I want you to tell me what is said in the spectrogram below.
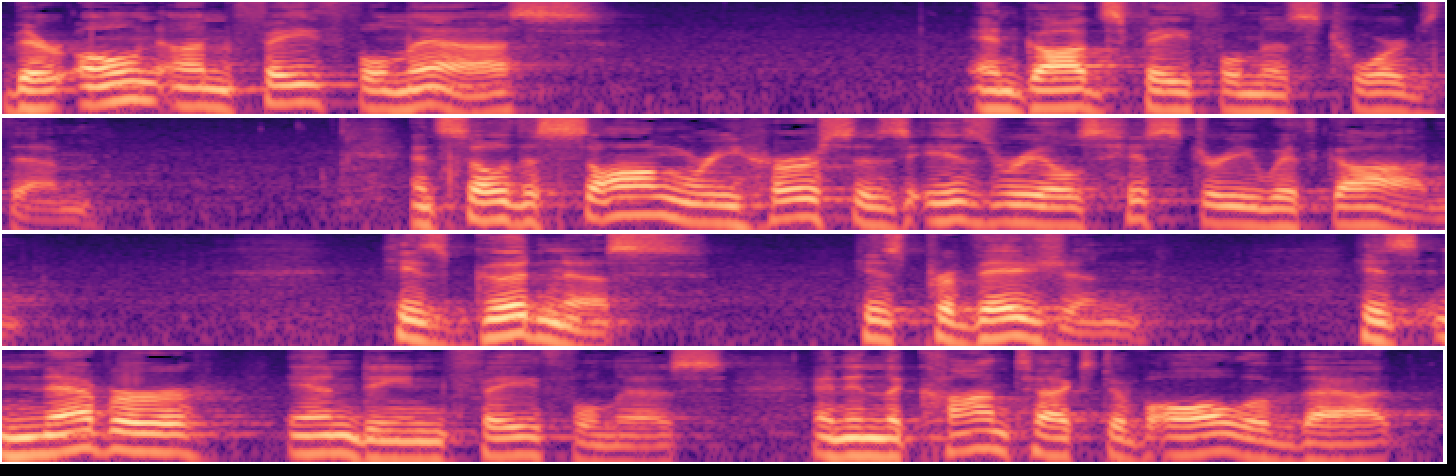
their own unfaithfulness and God's faithfulness towards them. And so the song rehearses Israel's history with God, his goodness, his provision, his never ending faithfulness, and in the context of all of that,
